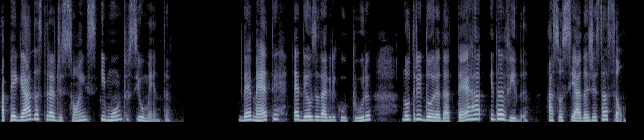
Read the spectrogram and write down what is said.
apegada às tradições e muito ciumenta. Deméter é deusa da agricultura, nutridora da terra e da vida, associada à gestação.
